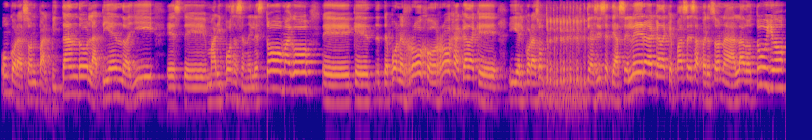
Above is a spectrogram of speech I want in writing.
Un corazón palpitando, latiendo allí, este, mariposas en el estómago, eh, que te pones rojo o roja cada que, y el corazón así se te acelera cada que pasa esa persona al lado tuyo,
